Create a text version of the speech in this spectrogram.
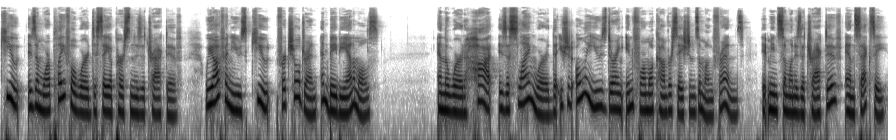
Cute is a more playful word to say a person is attractive. We often use cute for children and baby animals. And the word hot is a slang word that you should only use during informal conversations among friends. It means someone is attractive and sexy.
